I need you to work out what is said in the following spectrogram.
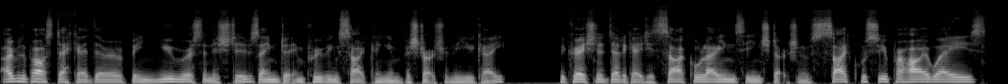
Over the past decade, there have been numerous initiatives aimed at improving cycling infrastructure in the UK. The creation of dedicated cycle lanes, the introduction of cycle superhighways,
